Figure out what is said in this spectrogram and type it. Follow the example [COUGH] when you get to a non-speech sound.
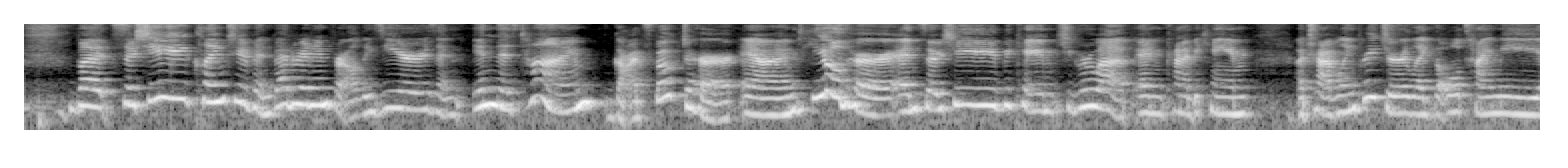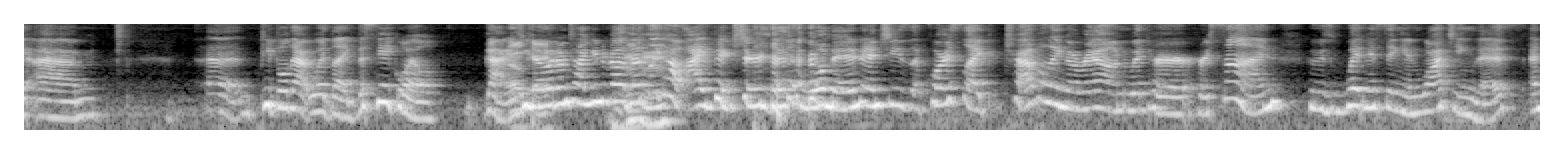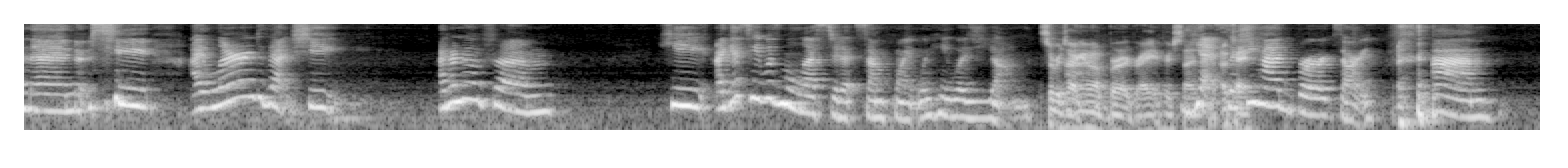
But so she claimed to have been bedridden for all these years and in this time god spoke to her and healed her. And so she became she grew up and kind of became a traveling preacher like the old-timey um, uh, people that would like the snake oil guys. You know what i'm talking about? That's like Mhm. how i pictured this [LAUGHS] woman. And she's of course like traveling around with her her son who's witnessing and watching this. And then she i learned that she i don't know if um he i guess he was molested at some point when he was young So we're talking about Berg, right? Her son. Yes, Okay. so she had Berg, sorry. [LAUGHS] um,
